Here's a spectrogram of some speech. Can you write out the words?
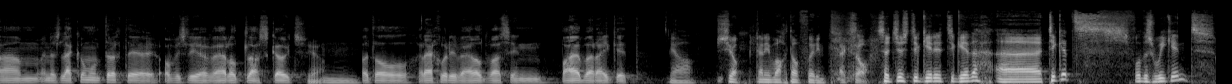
Um en is lekker om hom terug te hê. Obviously 'n wêreldklas coach Ja. wat al reg oor die wêreld was en baie bereik het. Ja, sure. Kan nie wag daarvoor nie. Ek's af. So just to get it together, uh tickets for this weekend.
